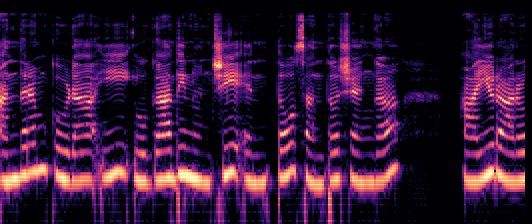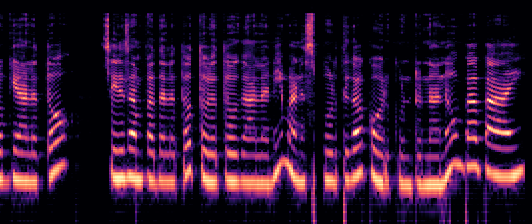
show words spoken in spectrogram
అందరం కూడా ఈ ఉగాది నుంచి ఎంతో సంతోషంగా, ఆయురారోగ్యాలతో సిరి సంపదలతో తొలతూగాలని మనస్ఫూర్తిగా కోరుకుంటున్నాను. బాయ్.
